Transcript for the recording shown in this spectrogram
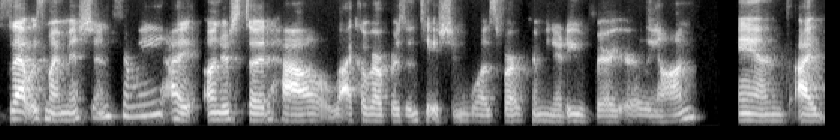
So that was my mission for me. I understood how lack of representation was for our community very early on. And I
